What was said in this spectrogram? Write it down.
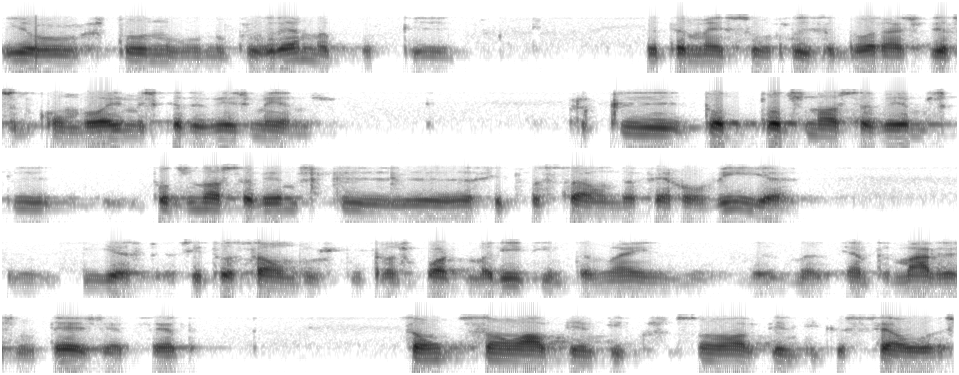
eu estou no, no programa porque eu também sou utilizador, às vezes, de comboio, mas cada vez menos porque todos nós sabemos que todos nós sabemos que a situação da ferrovia e a situação do, do transporte marítimo também entre margens no Tejo, etc, são são autênticos são autênticas células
